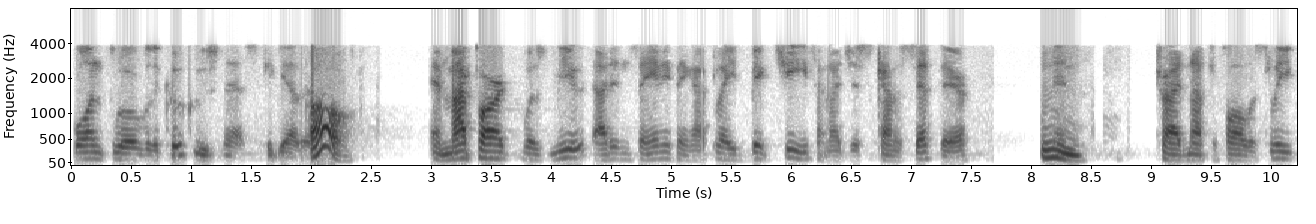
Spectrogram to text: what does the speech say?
one flew over the cuckoo's nest together. oh. and my part was mute. I didn't say anything. I played Big Chief, and I just kind of sat there, Mm. tried not to fall asleep.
